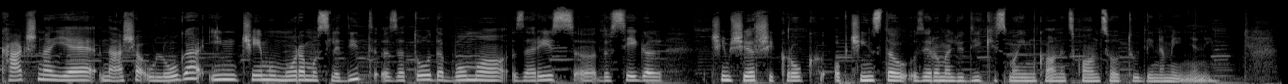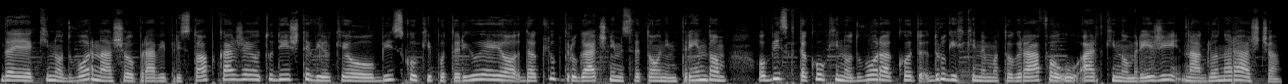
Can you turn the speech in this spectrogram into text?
kakšna je naša vloga in čemu moramo slediti, zato da bomo zares eh, dosegli čim širši krok občinstev oziroma ljudi, ki smo jim konec koncev tudi namenjeni. Da je kinodvor našel pravi pristop, kažejo tudi številke o obisku, ki potrjujejo, da kljub drugačnim svetovnim trendom obisk tako kinodvora kot drugih kinematografov v art kino mreži naglo narašča.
